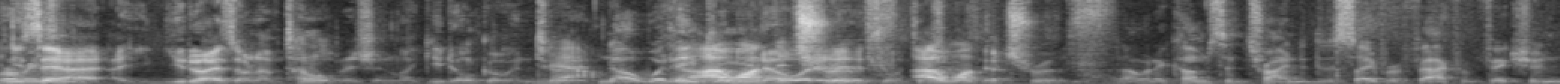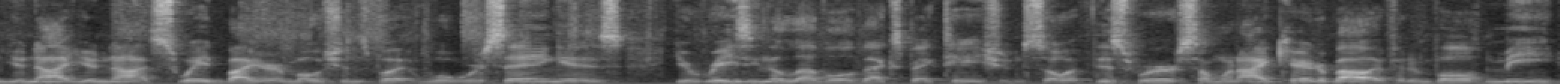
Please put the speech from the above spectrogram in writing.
Right. You say I, I- you guys don't have tunnel vision. Like you don't go into No. it. No, when it- I want you know the what it is. truth. You want I want the truth. Now, when it comes to trying to decipher fact from fiction, you're not you're not swayed by your emotions. But what we're saying is you're raising the level of expectation. So if this were someone I cared about, if it involved me,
